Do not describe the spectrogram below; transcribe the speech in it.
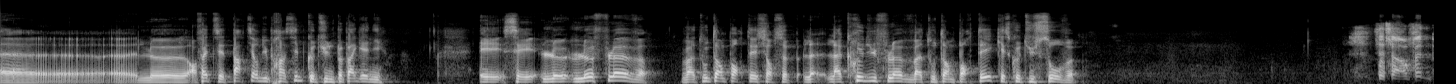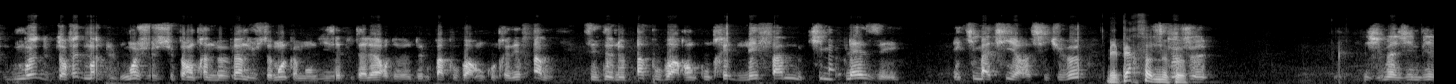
Euh, le, en fait, c'est de partir du principe que tu ne peux pas gagner. Et c'est le, le fleuve va tout emporter sur ce... La, la crue du fleuve va tout emporter, qu'est-ce que tu sauves? C'est ça. En fait, moi, en fait, moi, moi, je suis pas en train de me plaindre justement, comme on disait tout à l'heure, de, de ne pas pouvoir rencontrer des femmes. C'est de ne pas pouvoir rencontrer les femmes qui me plaisent et, et qui m'attirent, si tu veux. Mais personne ne peut. je- J'imagine bien.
